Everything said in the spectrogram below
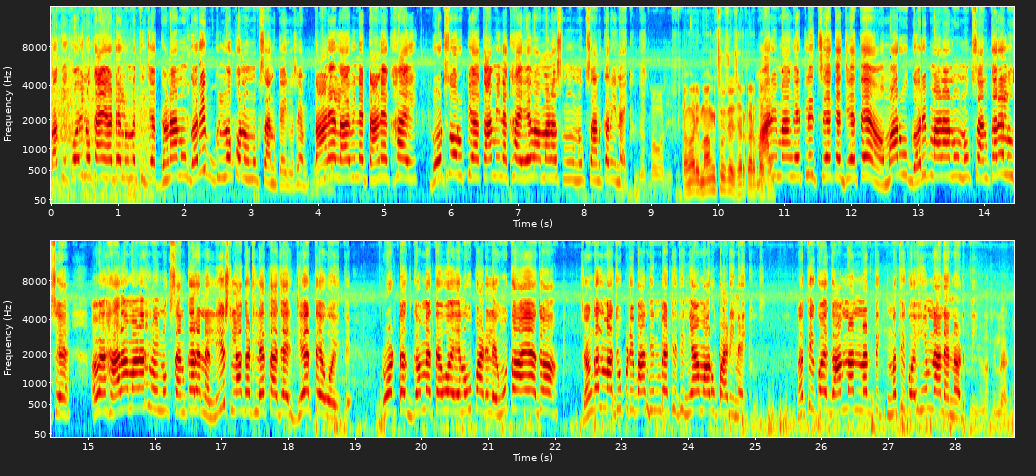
બાકી કોઈનું કાંઈ અડેલું નથી. જે ઘણાનું ગરીબ લોકોનું નુકસાન કર્યું છે એમ. ટાણે લાવીને ટાણે ખાઈ દોઢસો રૂપિયા કામીને ખાય એવા માણસનું નુકસાન કરી નાખ્યું. તમારી માંગ શું છે સરકાર મારી માંગ એટલી જ છે કે જે તે અમારું ગરીબ માણસનું નુકસાન કરેલું છે હવે હારા માણસનું નુકસાન કરે ને લીસ્ટ લાગત લેતા જાય જે તે હોય તે. રોડ ટચ ગમે તે હોય એને ઉપાડી લે. હું તો અહીંયા જો જંગલમાં ઝૂંપડી બાંધીને બેઠી હતી ત્યાં મારું પાડી નાખ્યું નથી કોઈ ગામના નડતી નથી કોઈ હિમનાને નડતી. નથી લાઈટ.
